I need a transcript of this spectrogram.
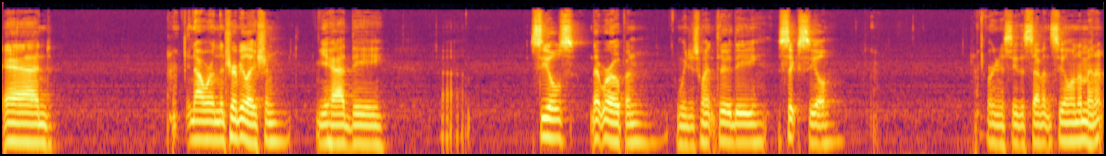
And now we're in the tribulation you had the uh, seals that were open. We just went through the sixth seal. We're going to see the seventh seal in a minute.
